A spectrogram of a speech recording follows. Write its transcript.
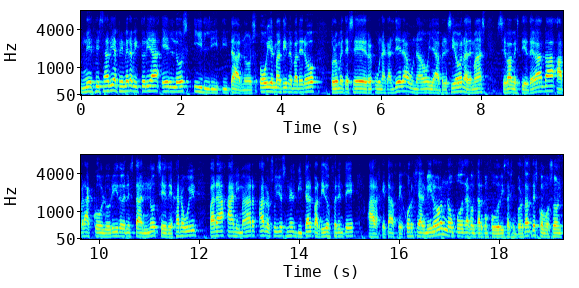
necesaria primera victoria en los ilicitanos. Hoy el Martínez Valero promete ser una caldera, una olla a presión, además se va a vestir de gala, habrá colorido en esta noche de Halloween para animar a los suyos en el vital partido frente al Getafe. Jorge Almirón no podrá contar con futbolistas importantes como son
